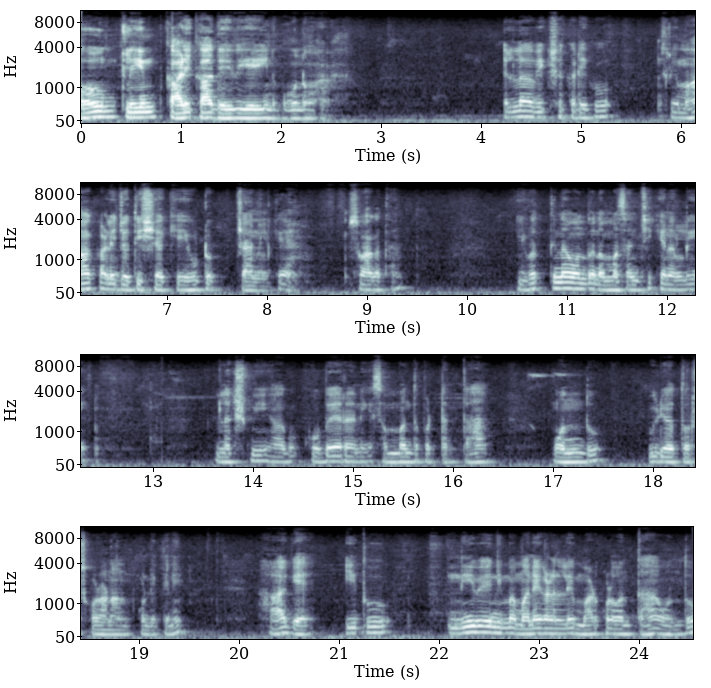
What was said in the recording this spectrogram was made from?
ಓಂ ಕ್ಲೀಂ ಕಾಳಿಕಾದೇವಿಯೇ ನಮೋ ನಮಃ. ಎಲ್ಲ ವೀಕ್ಷಕರಿಗೂ ಶ್ರೀ ಮಹಾಕಾಳಿ ಜ್ಯೋತಿಷ್ಯಕ್ಕೆ ಯೂಟ್ಯೂಬ್ ಚಾನಲ್ಗೆ ಸ್ವಾಗತ. ಇವತ್ತಿನ ಒಂದು ನಮ್ಮ ಸಂಚಿಕೆಯಲ್ಲಿ ಲಕ್ಷ್ಮಿ ಹಾಗೂ ಕುಬೇರನಿಗೆ ಸಂಬಂಧಪಟ್ಟಂತಹ ಒಂದು ವಿಡಿಯೋ ತೋರಿಸ್ಕೊಡೋಣ ಅಂದ್ಕೊಂಡಿದ್ದೀನಿ. ಹಾಗೆ ಇದು ನೀವೇ ನಿಮ್ಮ ಮನೆಗಳಲ್ಲಿ ಮಾಡಿಕೊಳ್ಳುವಂತಹ ಒಂದು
